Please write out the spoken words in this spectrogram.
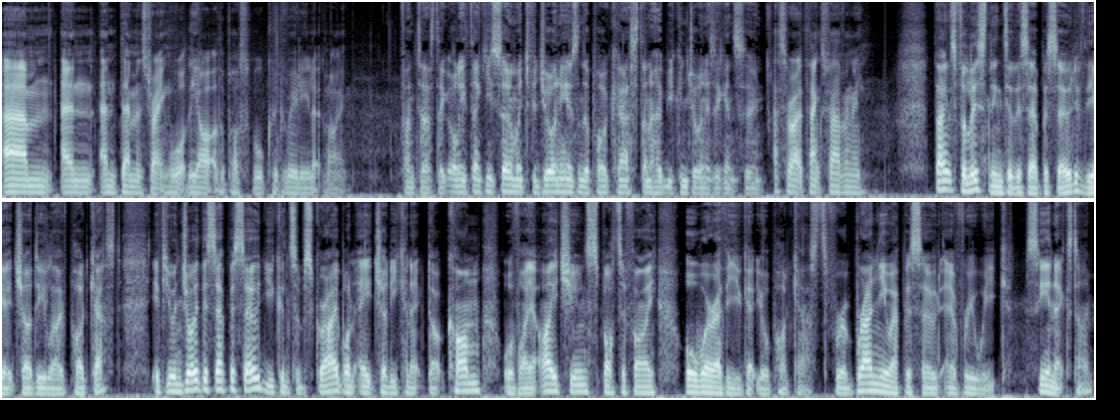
um, and and demonstrating what the art of the possible could really look like. Fantastic. Ollie, thank you so much for joining us on the podcast, and I hope you can join us again soon. That's right. Thanks for having me. Thanks for listening to this episode of the HRD Live podcast. If you enjoyed this episode, you can subscribe on hrdconnect.com or via iTunes, Spotify, or wherever you get your podcasts for a brand new episode every week. See you next time.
